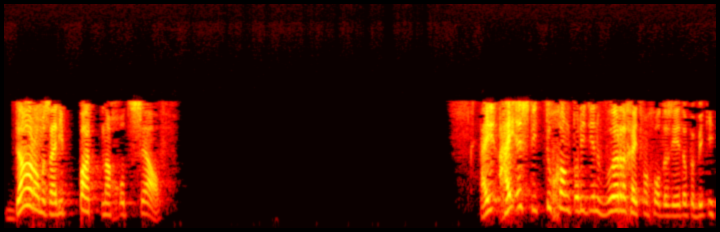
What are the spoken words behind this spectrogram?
Daarom is hy die pad na God self. Hy hy is die toegang tot die teenwoordigheid van God as jy dit op 'n bietjie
